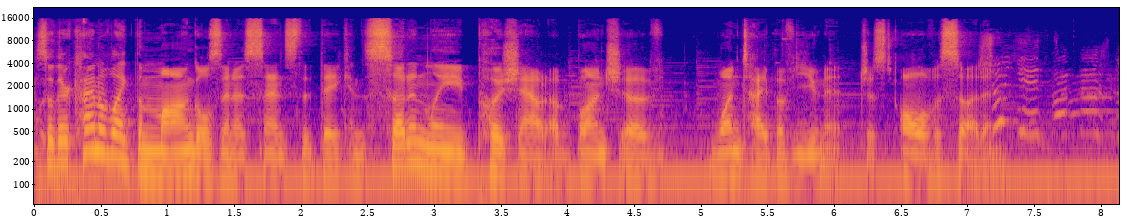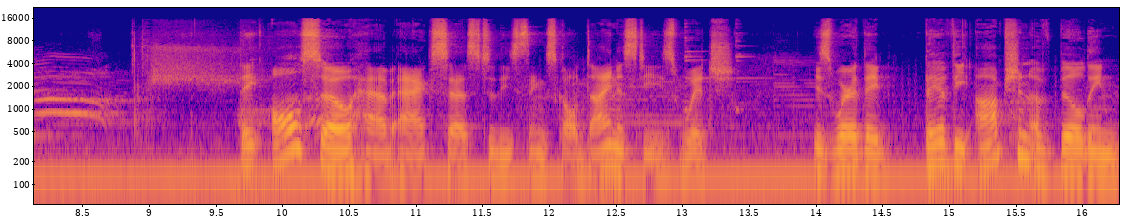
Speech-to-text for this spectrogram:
So they're kind of like the Mongols in a sense that they can suddenly push out a bunch of one type of unit just all of a sudden. They also have access to these things called dynasties, which is where they they have the option of building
